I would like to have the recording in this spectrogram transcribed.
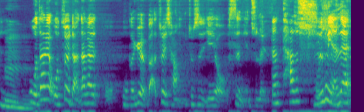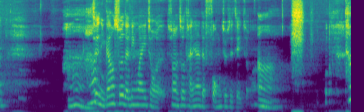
嗯，我大概我最短大概。五个月吧，最长就是也有四年之类的，但他是十年嘞、欸，啊！就你刚刚说的另外一种双子座谈恋爱的风，就是这种啊。嗯，他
